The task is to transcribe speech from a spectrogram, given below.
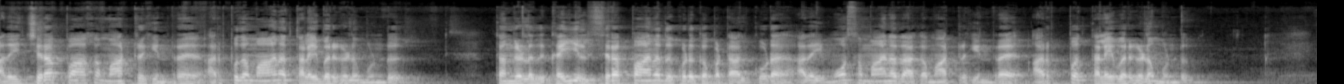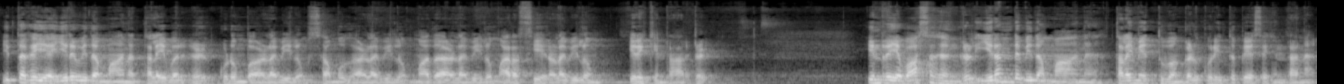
அதை சிறப்பாக மாற்றுகின்ற அற்புதமான தலைவர்களும் உண்டு. தங்களது கையில் சிறப்பானது கொடுக்கப்பட்டால் கூட அதை மோசமானதாக மாற்றுகின்ற அற்ப தலைவர்களும் உண்டு. இத்தகைய இருவிதமான தலைவர்கள் குடும்ப அளவிலும் சமூக அளவிலும் மத அளவிலும் அரசியல் அளவிலும் இருக்கின்றார்கள். இன்றைய வாசகங்கள் இரண்டு விதமான தலைமைத்துவங்கள் குறித்து பேசுகின்றன.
